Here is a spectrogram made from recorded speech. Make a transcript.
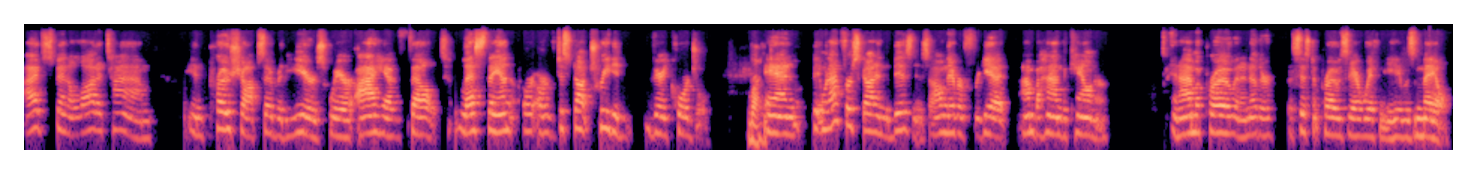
I've spent a lot of time in pro shops over the years where I have felt less than or, or just not treated very cordial. Right. And when I first got in the business, I'll never forget, I'm behind the counter and I'm a pro, and another assistant pro is there with me. He was a male.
